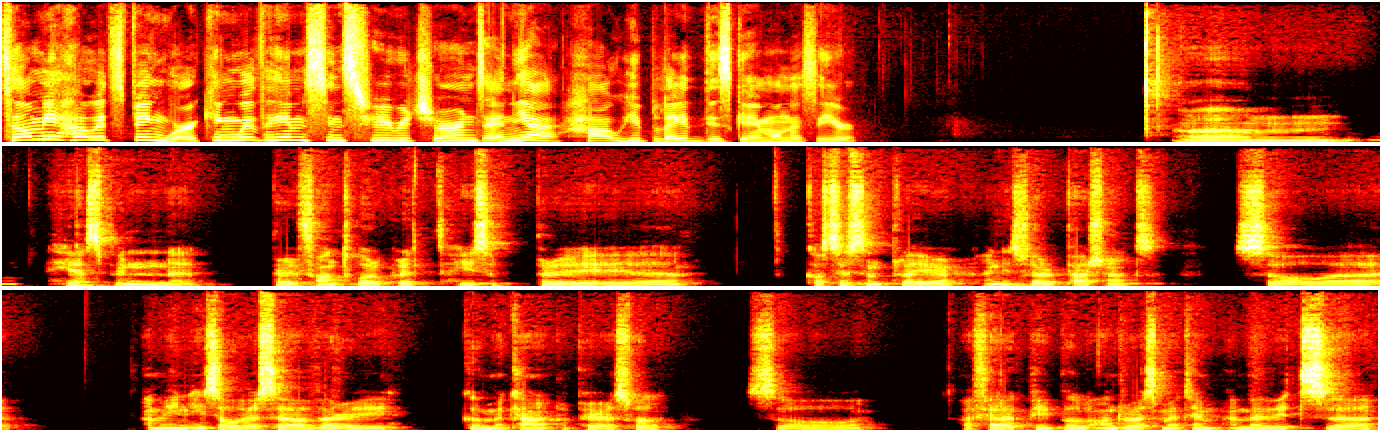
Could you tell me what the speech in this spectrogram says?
tell me how it's been working with him since he returned and yeah, how he played this game on his ear. Um, he has been uh, very fun to work with. He's a pretty uh, consistent player and he's very passionate. So, uh, I mean, he's always a very good mechanical player as well. So, I feel like people underestimate him, and maybe it's uh,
